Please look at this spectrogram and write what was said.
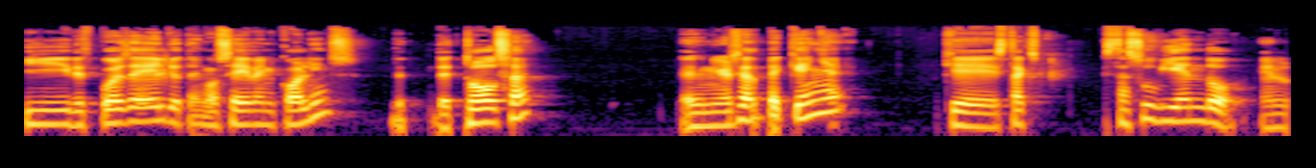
Y después de él yo tengo Saban Collins, de, Tulsa. Es una universidad pequeña que está, está subiendo en,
